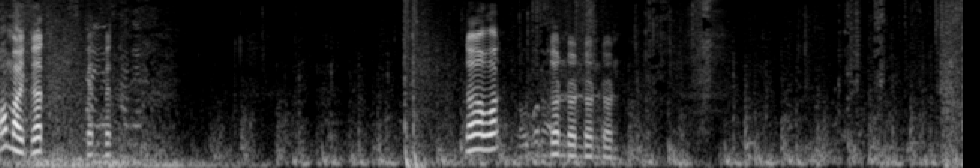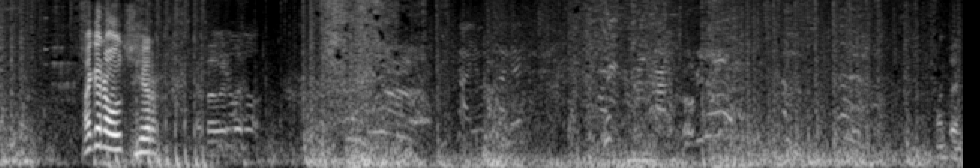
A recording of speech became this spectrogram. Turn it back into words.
Oh my god, get bit. No, what? Don't, don't, don't, don't. I got ult here. 反対に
